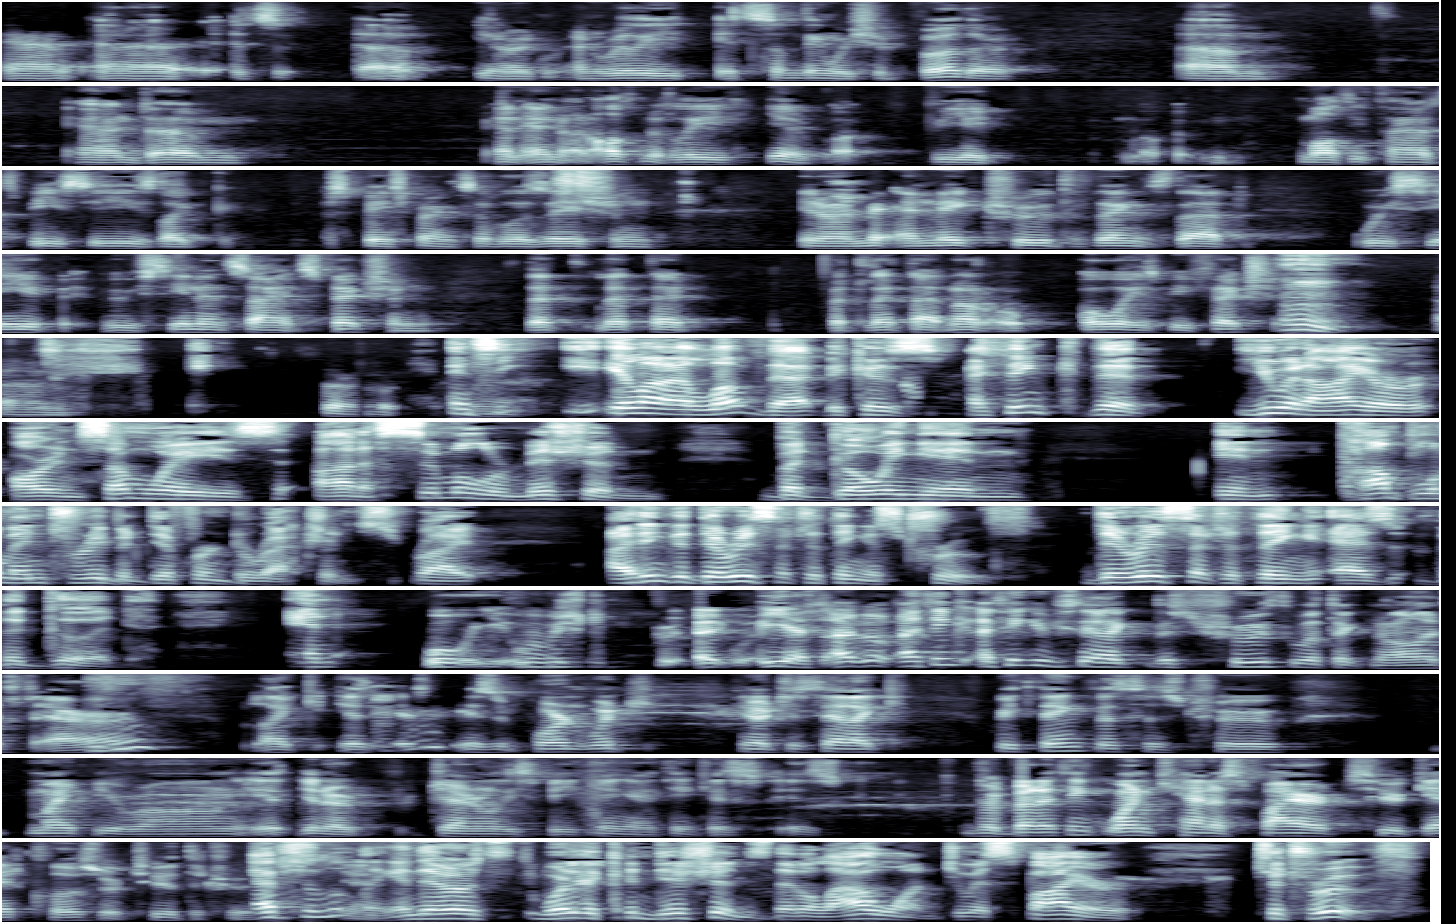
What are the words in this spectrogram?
and and uh, it's uh, you know and really it's something we should further, um, and um, and and ultimately you know be a multi-planet species like spacefaring civilization, you know, and, and make true the things that we see we've seen in science fiction. Let let that but let that not always be fiction. Mm. Um, so, and see, Elon, I love that because I think that you and I are are in some ways on a similar mission, but going in in complementary but different directions, right? I think that there is such a thing as truth. There is such a thing as the good, and well, we should, uh, yes, I, I, think I think if you say like this truth with acknowledged error, mm-hmm. like is, is, is important. Which you know to say like we think this is true, might be wrong. It, you know, generally speaking, I think is is. But, but I think one can aspire to get closer to the truth. Absolutely, yeah. and there are what are the conditions that allow one to aspire to truth?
